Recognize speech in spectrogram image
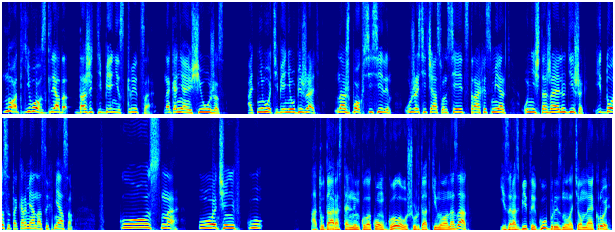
«Но от его взгляда даже тебе не скрыться, нагоняющий ужас. От него тебе не убежать. Наш бог всесилен. Уже сейчас он сеет страх и смерть, уничтожая людишек и досыта кормя нас их мясом. Вкусно! Очень вку...» От удара стальным кулаком в голову Шурда откинула назад. Из разбитых губ брызнула темная кровь.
